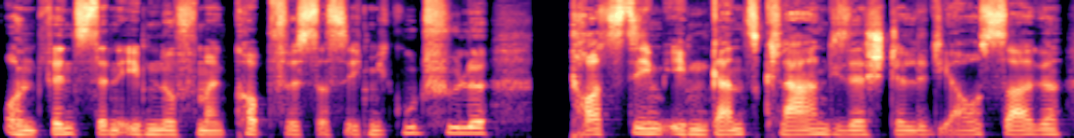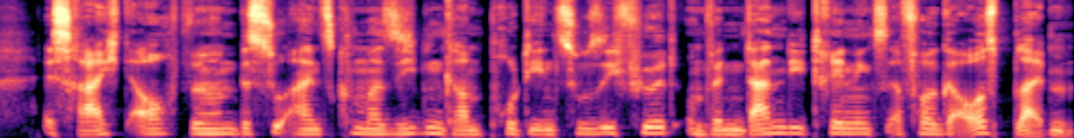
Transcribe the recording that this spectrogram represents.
Und wenn es dann eben nur für meinen Kopf ist, dass ich mich gut fühle, Trotzdem eben ganz klar an dieser Stelle die Aussage, es reicht auch, wenn man bis zu 1,7 Gramm Protein zu sich führt und wenn dann die Trainingserfolge ausbleiben,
